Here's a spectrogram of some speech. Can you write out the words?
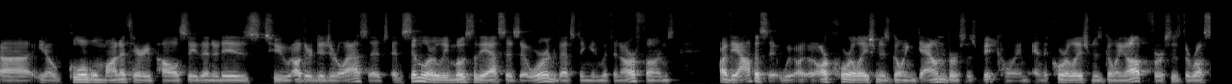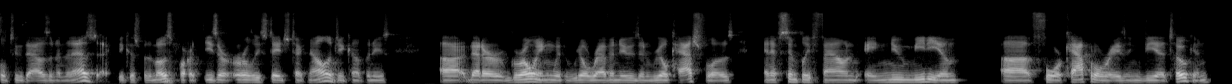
uh, you know global monetary policy than it is to other digital assets. And similarly, most of the assets that we're investing in within our funds are the opposite. We, our correlation is going down versus Bitcoin, and the correlation is going up versus the Russell 2000 and the Nasdaq. Because for the most part, these are early stage technology companies uh, that are growing with real revenues and real cash flows, and have simply found a new medium uh, for capital raising via token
